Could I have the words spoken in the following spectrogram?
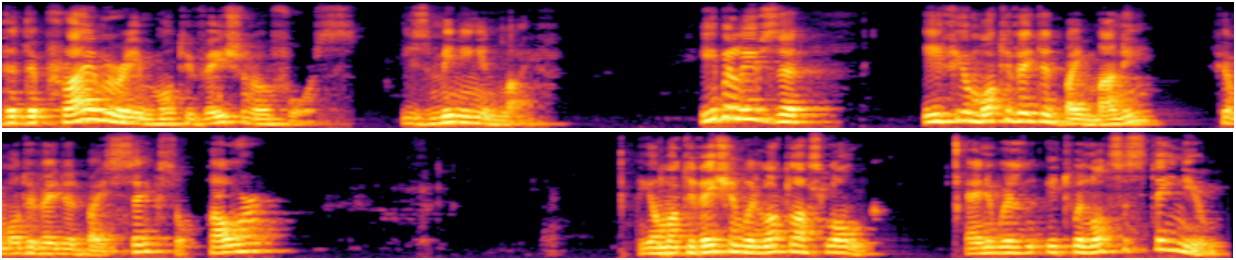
that the primary motivational force is meaning in life. He believes that if you're motivated by money, if you're motivated by sex or power, your motivation will not last long and it will, it will not sustain you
